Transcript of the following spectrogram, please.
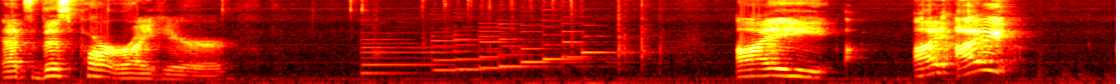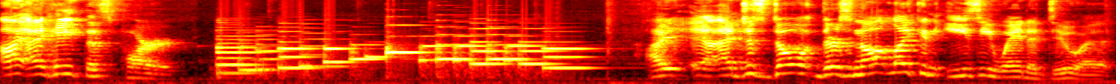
That's this part right here. I, I, I, I, I hate this part. I, I just don't, there's not like an easy way to do it.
